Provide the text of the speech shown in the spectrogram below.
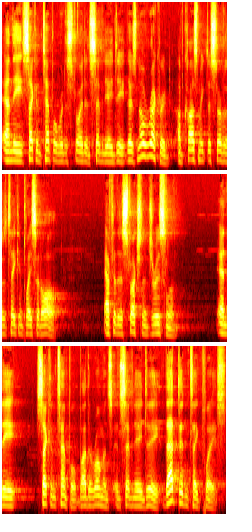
and the Second Temple were destroyed in 70 AD? There's no record of cosmic disturbances taking place at all after the destruction of Jerusalem and the Second Temple by the Romans in 70 AD. That didn't take place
